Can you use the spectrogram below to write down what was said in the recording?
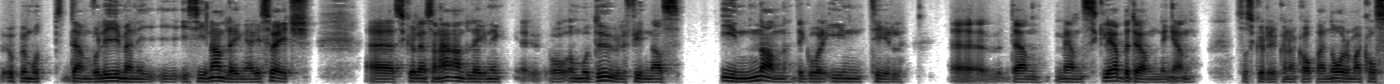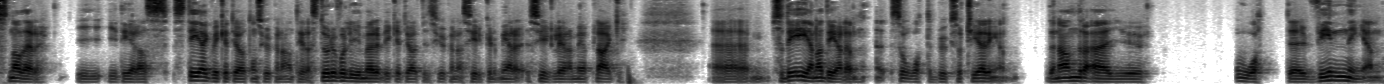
uppemot den volymen i, i, i sina anläggningar i Schweiz. Eh, skulle en sån här anläggning eh, och, och modul finnas innan det går in till eh, den mänskliga bedömningen så skulle det kunna kapa enorma kostnader i, i deras steg, vilket gör att de skulle kunna hantera större volymer, vilket gör att vi skulle kunna cirkulera, cirkulera mer plagg. Eh, så det är ena delen, eh, så återbrukssorteringen. Den andra är ju återvinningen,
